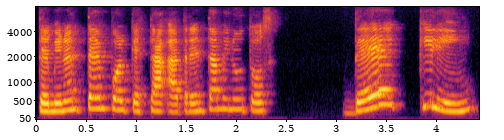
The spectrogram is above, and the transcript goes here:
Termino en Temple, que está a 30 minutos de Killing.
